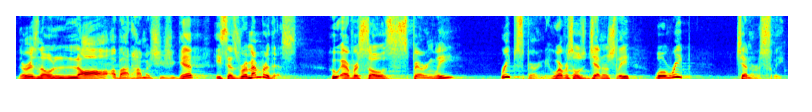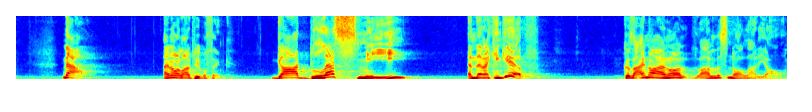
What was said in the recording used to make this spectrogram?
there is no law about how much you should give. He says, Remember this whoever sows sparingly reaps sparingly, whoever sows generously will reap generously. Now, I know a lot of people think, God bless me and then I can give. Because I know, I know, I listen to a lot of y'all.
